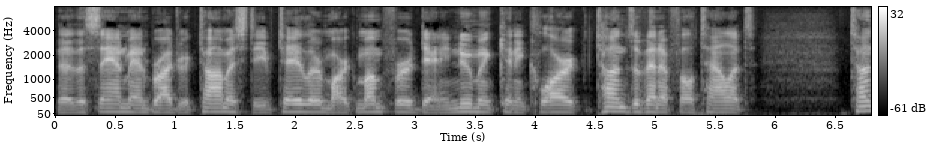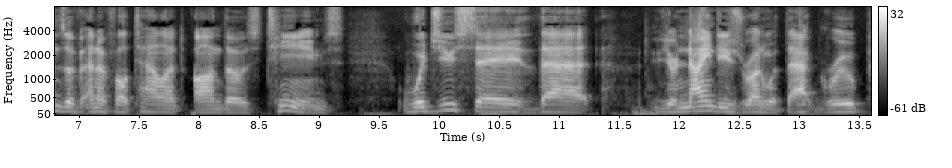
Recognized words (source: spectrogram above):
Uh, the Sandman, Broderick Thomas, Steve Taylor, Marc Munford, Danny Noonan, Kenny Clark, tons of NFL talent. Tons of NFL talent on those teams. Would you say that your 90s run with that group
